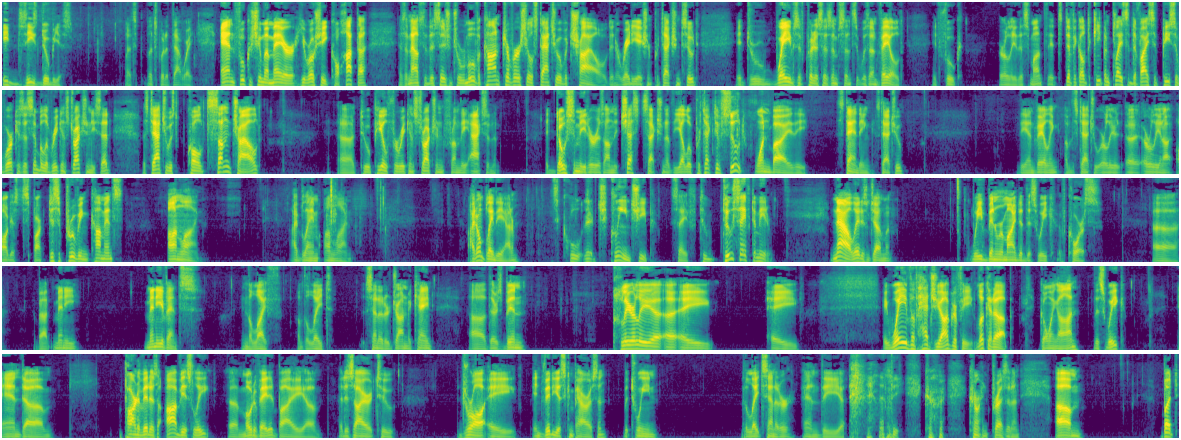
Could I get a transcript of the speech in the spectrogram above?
He, he's dubious. Let's let's put it that way. And Fukushima Mayor Hiroshi Kohata has announced a decision to remove a controversial statue of a child in a radiation protection suit. It drew waves of criticism since it was unveiled at Fuke early this month. It's difficult to keep in place a divisive piece of work as a symbol of reconstruction, he said. The statue was called Sunchild uh, to appeal for reconstruction from the accident. A dosimeter is on the chest section of the yellow protective suit worn by the standing statue. The unveiling of the statue early, uh, early in August sparked disapproving comments online. I blame online. I don't blame the atom. It's cool, it's clean, cheap, safe. Too, too safe to meter. Now, ladies and gentlemen, we've been reminded this week, of course, uh, about many, many events in the life of the late Senator John McCain. Uh, there's been clearly a, a a a wave of hagiography. Look it up going on this week, and um, part of it is obviously uh, motivated by uh, a desire to draw a invidious comparison between the late senator and the uh, the current, president. Um, but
